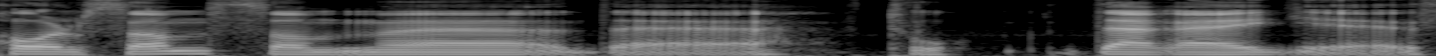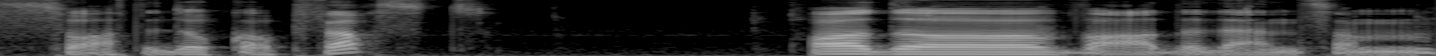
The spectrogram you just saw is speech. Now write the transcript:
Holsom som eh, det tok Der jeg eh, så at det dukka opp først. Og da var det den som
